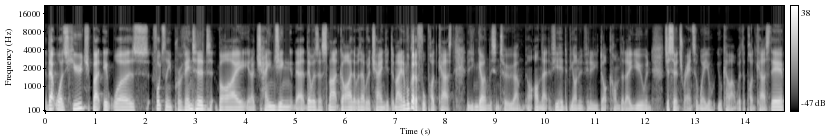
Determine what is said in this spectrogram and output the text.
That was huge but it was fortunately prevented by you know changing uh, there was a smart guy that was able to change a domain and we've got a full podcast that you can go and listen to um, on that if you head to beyondinfinity.com.au and just search ransomware you'll, you'll come up with a podcast there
